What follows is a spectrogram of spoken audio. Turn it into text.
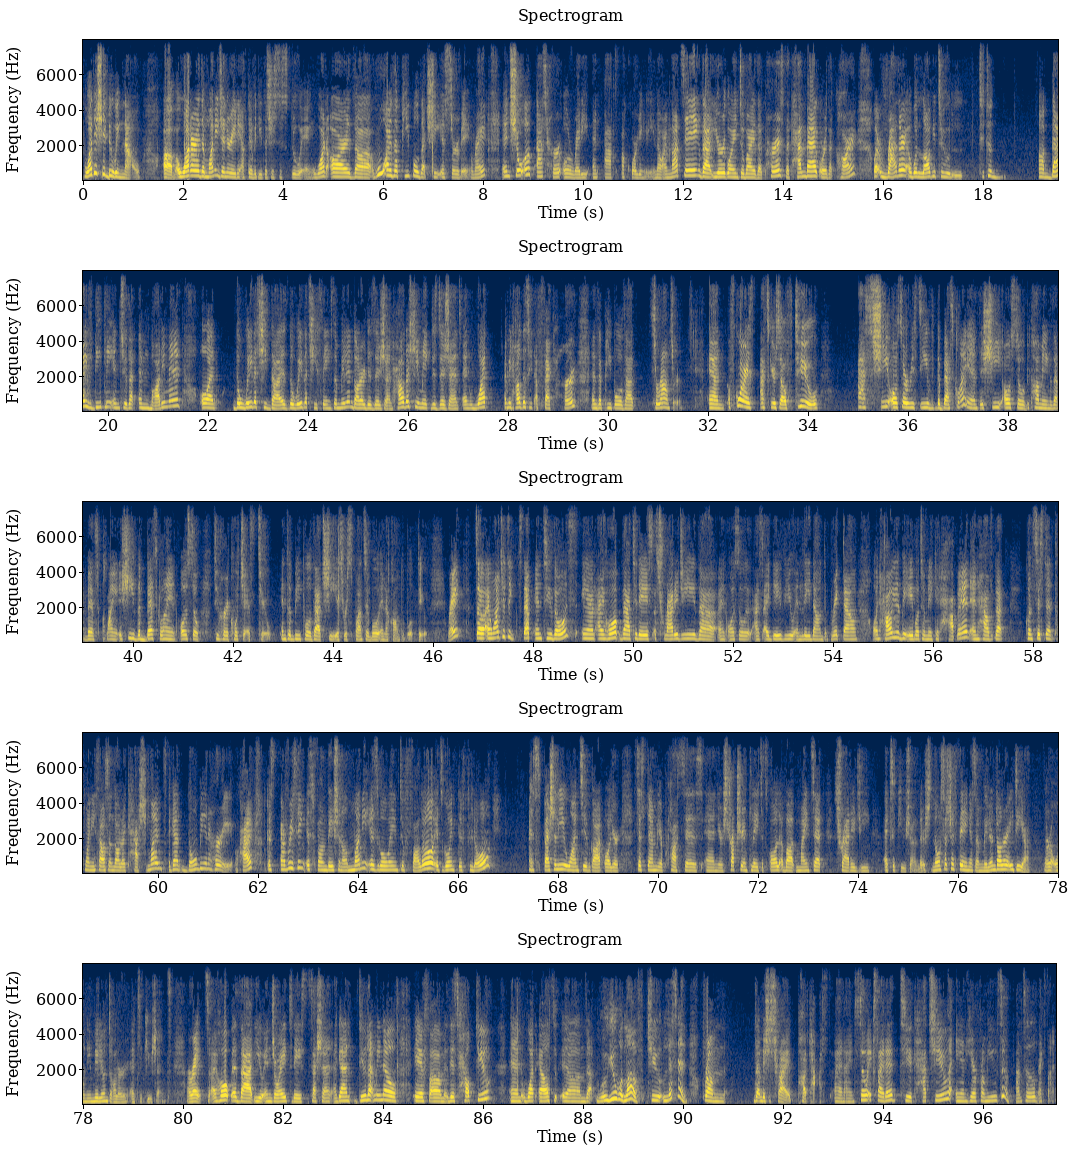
What is she doing now? Um, what are the money generating activities that she's doing? What are the who are the people that she is serving right? And show up as her already and act accordingly. Now i'm not saying that you're going to buy that purse that handbag or that car but rather i would love you to to, to um, dive deeply into that embodiment on the way that she does, the way that she thinks, the million dollar decision. How does she make decisions, and what I mean, how does it affect her and the people that surrounds her? And of course, ask yourself too, as she also received the best clients, is she also becoming the best client? Is she the best client also to her coaches too, and to people that she is responsible and accountable to, right? So I want you to step into those, and I hope that today's strategy that, and also as I gave you and laid down the breakdown on how you'll be able to make it happen and have that consistent $20,000 cash month. Again, don't be in a hurry, okay? Because everything is foundational. Money is going to follow, it's going to flow, especially once you've got all your system, your process, and your structure in place. It's all about mindset, strategy, execution. There's no such a thing as a million dollar idea. There are only million dollar executions. All right. So I hope that you enjoyed today's session. Again, do let me know if um, this helped you and what else um, that you would love to listen from the Ambitious Tribe podcast. And I'm so excited to catch you and hear from you soon. Until next time.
